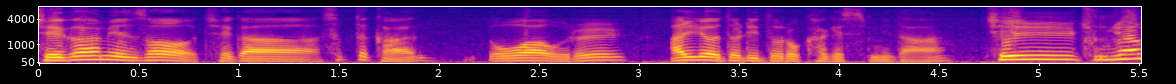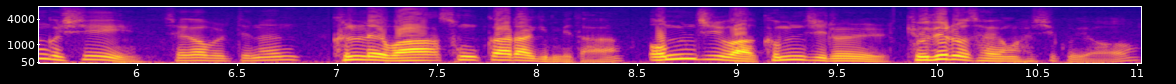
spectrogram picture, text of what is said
제거하면서 제가 습득한 노하우를 알려드리도록 하겠습니다. 제일 중요한 것이 제가 볼 때는 걸레와 손가락입니다. 엄지와 검지를 교대로 사용하시고요.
